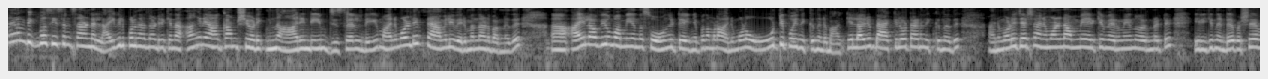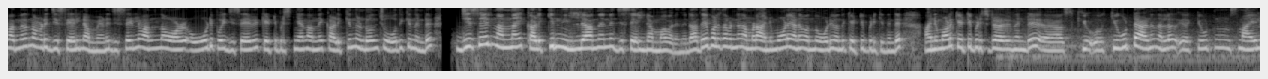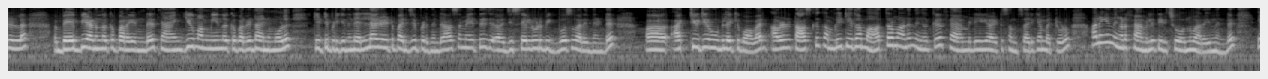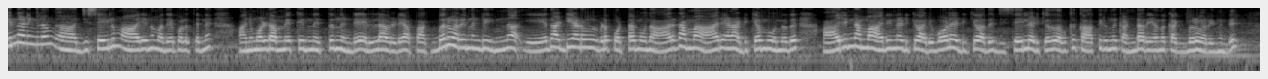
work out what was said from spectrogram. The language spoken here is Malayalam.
മലയാളം ബിഗ് ബോസ് സീസൺ സെവന്റെ ലൈവിൽ ഇപ്പോൾ നടന്നുകൊണ്ടിരിക്കുന്ന അങ്ങനെ ആകാംക്ഷയോടെ ഇന്ന് ആര്യന്റെയും ജിസലിന്റെയും അനുമോളുടെയും ഫാമിലി വരുമെന്നാണ് പറഞ്ഞത്. ഐ ലവ് യു മമ്മി എന്ന സോങ് ഇട്ട് കഴിഞ്ഞപ്പോൾ നമ്മുടെ അനുമോൾ ഓട്ടിപ്പോയി നിൽക്കുന്നുണ്ട് ബാക്കി എല്ലാവരും ബാക്കിലോട്ടാണ് നിൽക്കുന്നത് അനുമോൾ വിചാരിച്ച അനുമോളിന്റെ അമ്മയായിരിക്കും വരണേന്ന് പറഞ്ഞിട്ട് ഇരിക്കുന്നുണ്ട്. പക്ഷേ വന്നത് നമ്മുടെ ജിസേലിന്റെ അമ്മയാണ്. ജിസേലിന് വന്ന് ഓടിപ്പോയി. ജിസേൽ കെട്ടിപ്പിടിച്ച് ഞാൻ നന്നായി കളിക്കുന്നുണ്ടോ എന്ന് ചോദിക്കുന്നുണ്ട്. ജിസേൽ നന്നായി കളിക്കുന്നില്ല എന്ന് തന്നെ ജിസേലിന്റെ അമ്മ പറയുന്നുണ്ട്. അതേപോലെ തന്നെ നമ്മുടെ അനുമോളെയാണ് വന്ന് ഓടി വന്ന് കെട്ടിപ്പിടിക്കുന്നുണ്ട്. അനുമോളെ കെട്ടിപ്പിടിച്ചിട്ട് പറയുന്നുണ്ട് ക്യൂട്ടാണ് നല്ല ക്യൂട്ട് സ്മൈലുള്ള ബേബിയാണെന്നൊക്കെ പറയുന്നുണ്ട്. താങ്ക് യു മമ്മി എന്നൊക്കെ പറഞ്ഞിട്ട് അനുമോൾ കെട്ടിപ്പിടിക്കുന്നുണ്ട്. എല്ലാവരുമായിട്ട് പരിചയപ്പെടുന്നുണ്ട്. ആ സമയത്ത് ജിസേലിനോട് ബിഗ് ബോസ് പറയുന്നുണ്ട് ആക്ടിവിറ്റി റൂമിലേക്ക് പോകാൻ അവരുടെ ടാസ്ക് കംപ്ലീറ്റ് ചെയ്താൽ മാത്രമാണ് നിങ്ങൾക്ക് ഫാമിലിയായിട്ട് സംസാരിക്കാൻ പറ്റുള്ളൂ. അല്ലെങ്കിൽ നിങ്ങളുടെ ഫാമിലി തിരിച്ചു പോകുമെന്ന് പറയുന്നുണ്ട്. എന്നാണെങ്കിലും ജിസേലും ആര്യനും അതേപോലെ തന്നെ അനുമോളുടെ അമ്മയൊക്കെ ഇന്ന് എത്തുന്നുണ്ട്. എല്ലാവരുടെയും അപ്പോൾ അക്ബർ പറയുന്നുണ്ട് ഇന്ന് ഏത് അടിയാണോ ഇവിടെ പൊട്ടാൻ പോകുന്നത്? ആരുടെ അമ്മ ആരെയാണ് അടിക്കാൻ പോകുന്നത്? ആര്യന്റെ അമ്മ ആര്യനെ അടിക്കോ? അടിക്കോ? അത് ജിസയിലിൽ അടിക്കോ? അത് നമുക്ക് കാത്തിരുന്ന് കണ്ടറിയാമെന്നൊക്കെ അക്ബർ പറയുന്നുണ്ട്.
